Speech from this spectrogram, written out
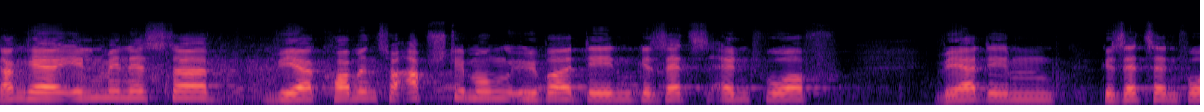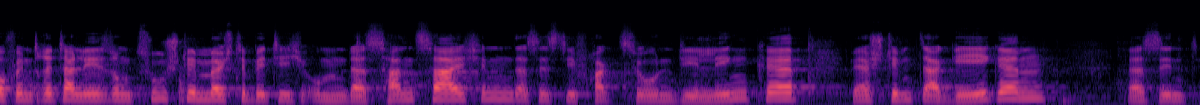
Danke, Herr Innenminister. Wir kommen zur Abstimmung über den Gesetzentwurf. Wer dem Gesetzentwurf in dritter Lesung zustimmen möchte, bitte ich um das Handzeichen. Das ist die Fraktion DIE LINKE. Wer stimmt dagegen? Das sind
